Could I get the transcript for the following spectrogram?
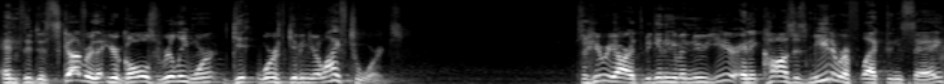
and to discover that your goals really weren't worth giving your life towards. So here we are at the beginning of a new year, and it causes me to reflect and say,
